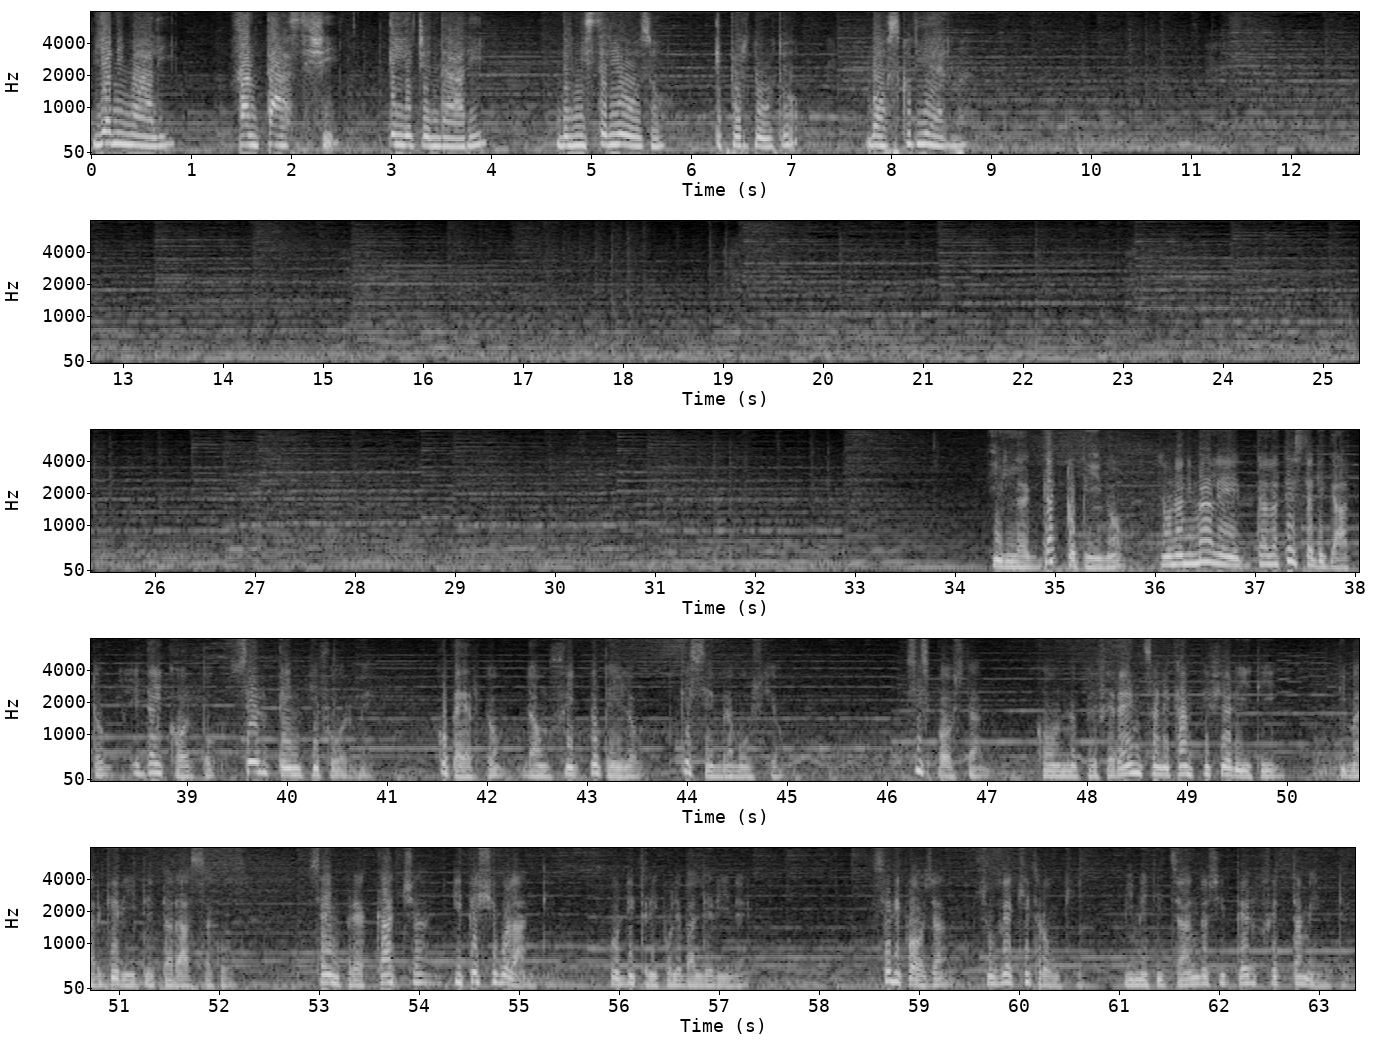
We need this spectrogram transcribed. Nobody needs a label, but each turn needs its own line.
gli animali fantastici e leggendari del misterioso e perduto bosco di Elm.
Il gattopino è un animale dalla testa di gatto e dal corpo serpentiforme, coperto da un fitto pelo che sembra muschio. Si sposta con preferenza nei campi fioriti di margherite e tarassaco, sempre a caccia di pesci volanti o di tripole ballerine. Si riposa su vecchi tronchi, mimetizzandosi perfettamente.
